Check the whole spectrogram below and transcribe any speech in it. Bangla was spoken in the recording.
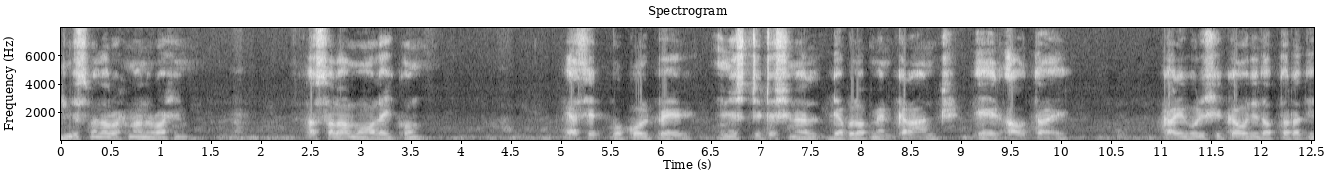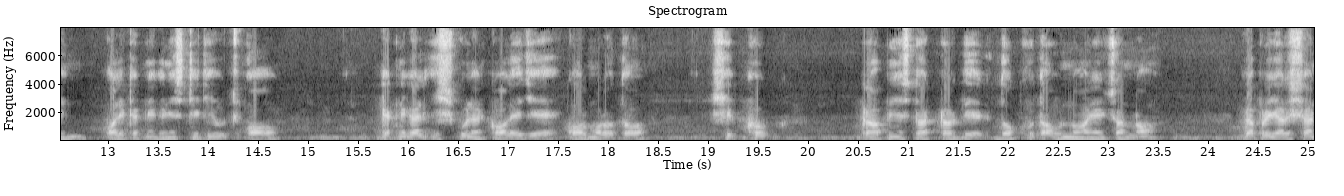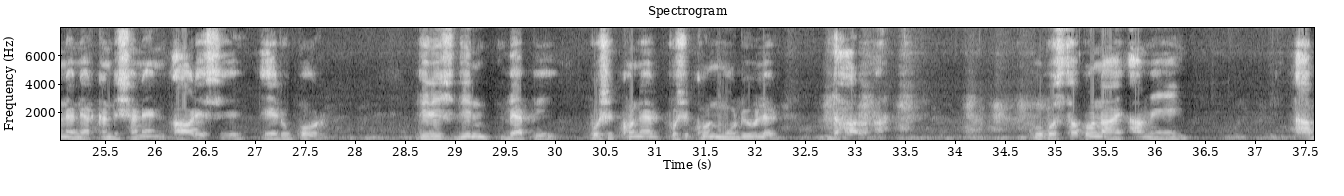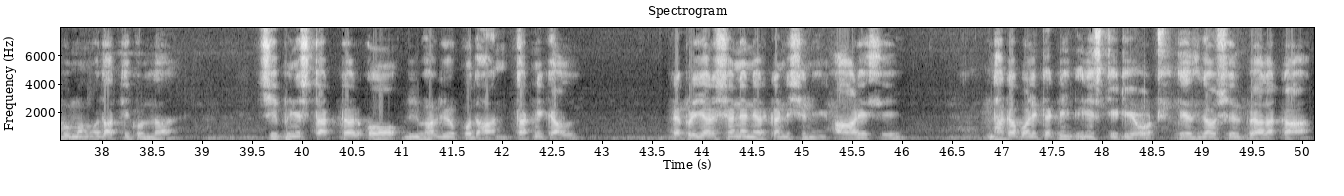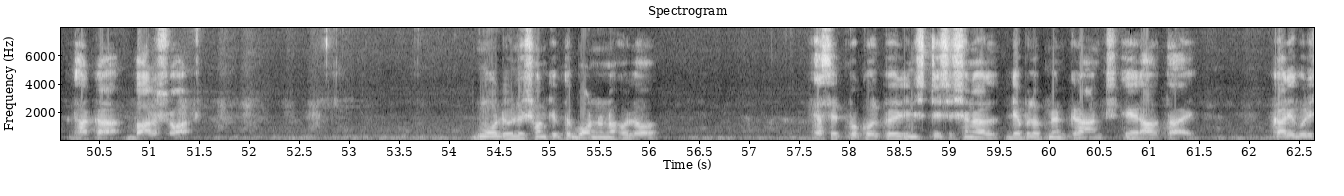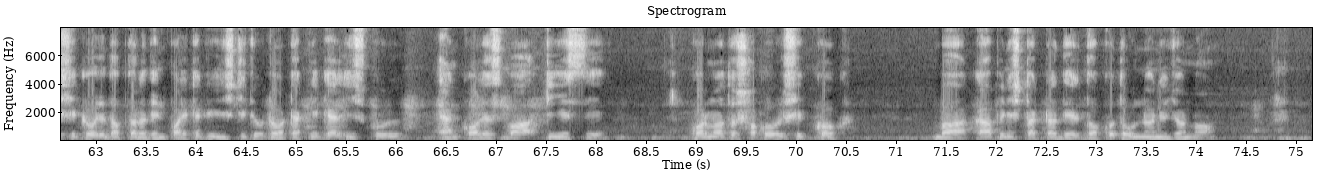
বিসমুল্লাহ রহমান রহিম। আসসালামু আলাইকুম অ্যাসেট প্রকল্পের ইনস্টিটিউশনাল ডেভেলপমেন্ট গ্রান্ট এর আওতায় কারিগরি শিক্ষা অধিদপ্তরাধীন পলিটেকনিক ইনস্টিটিউট ও টেকনিক্যাল স্কুল অ্যান্ড কলেজে কর্মরত শিক্ষক, ক্রাফট ইনস্ট্রাক্টরদের দক্ষতা উন্নয়নের জন্য refrigeration and air conditioning RAC এর উপর তিরিশ দিন ব্যাপী প্রশিক্ষণের প্রশিক্ষণ মডিউলের ধারণা। উপস্থাপনায় আমি আবু মোহাম্মদ আতিকুল্লাহ, চিফ ইনস্ট্রাক্টর ও বিভাগীয় প্রধান technical refrigeration and air conditioning R AC Dhaka polytechnic institute, Tejgaon শিল্প এলাকা, ঢাকা বারোশো আট। মডিউলের সংক্ষিপ্ত বর্ণনা হলো অ্যাসেট প্রকল্পের ইনস্টিটিউশনাল ডেভেলপমেন্ট গ্রান্ট এর আওতায় কারিগরি শিক্ষা অধিদপ্তরাধীন পলিটেকনিক ইনস্টিটিউট ও টেকনিক্যাল স্কুল অ্যান্ড কলেজ বা টিএসসি কর্মরত সকল শিক্ষক বা কাপ ইনস্ট্রাক্টরদের দক্ষতা উন্নয়নের জন্য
